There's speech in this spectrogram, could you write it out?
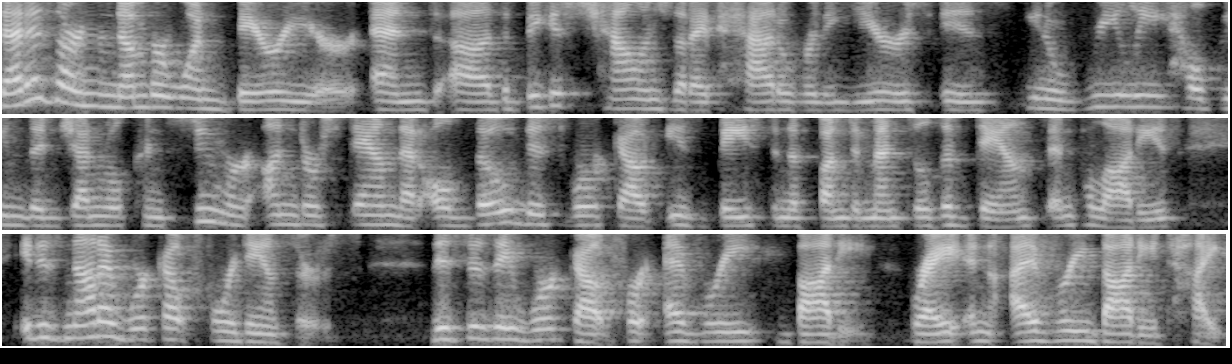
That is our number one barrier. And uh, the biggest challenge that i've had over the years is you know really helping the general consumer understand that although this workout is based in the fundamentals of dance and pilates it is not a workout for dancers. This is a workout for every body right? And every body type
